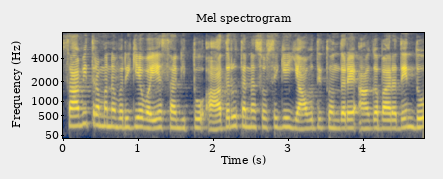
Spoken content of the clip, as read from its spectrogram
ಸಾವಿತ್ರಮ್ಮನವರಿಗೆ ವಯಸ್ಸಾಗಿತ್ತು. ಆದರೂ ತನ್ನ ಸೊಸೆಗೆ ಯಾವುದೇ ತೊಂದರೆ ಆಗಬಾರದೆಂದು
